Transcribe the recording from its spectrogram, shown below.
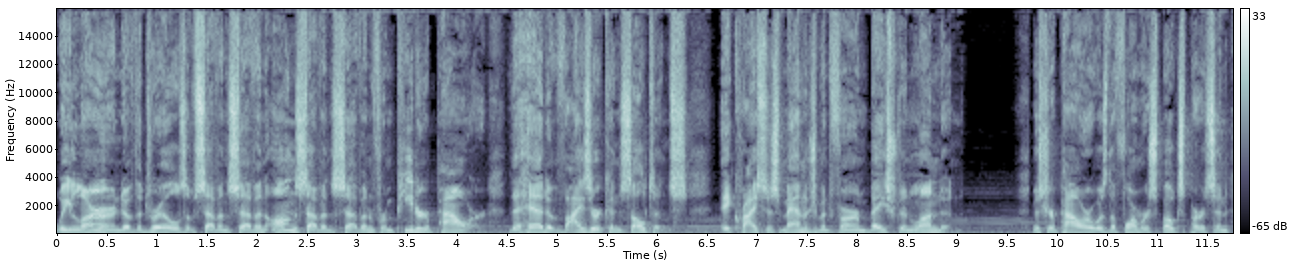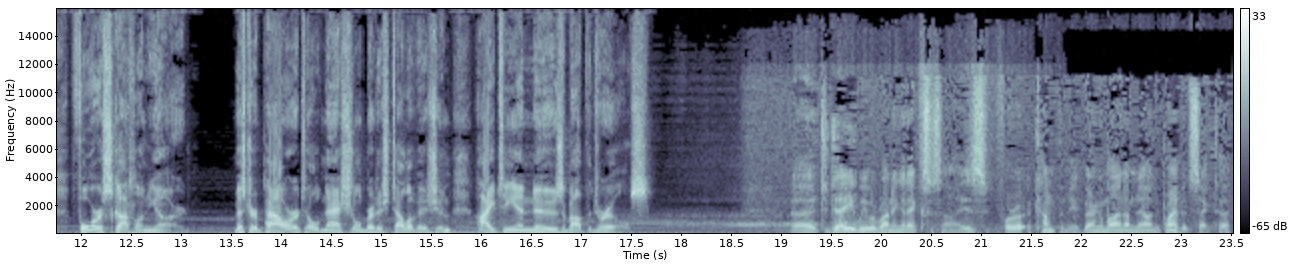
We learned of the drills of 7 7 on 7 7 from Peter Power, the head of Visor Consultants, a crisis management firm based in London. Mr. Power was the former spokesperson for Scotland Yard. Mr. Power told National British Television, ITN News, about the drills. Uh, today we were running an exercise for a company, bearing in mind I'm now in the private sector,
